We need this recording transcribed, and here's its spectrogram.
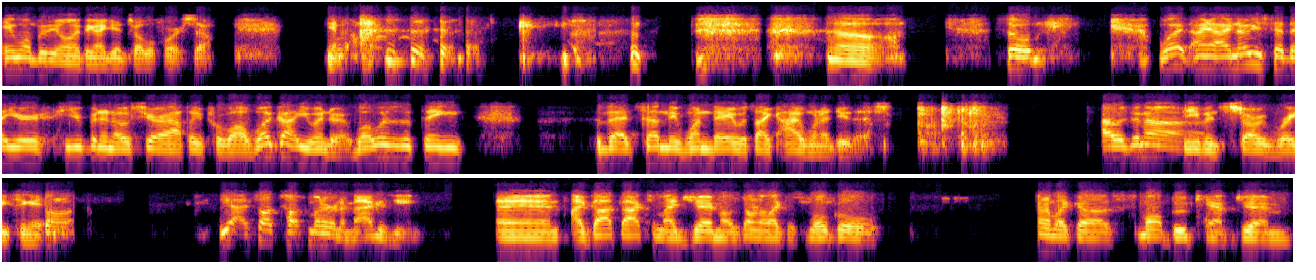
It won't be the only thing I get in trouble for. So, you know. oh, so what I, I know you said that you're you've been an OCR athlete for a while. What got you into it? What was the thing that suddenly one day was like, I want to do this? I was in a to even start racing it. Saw, yeah, I saw Tough Mudder in a magazine, and I got back to my gym. I was going to like this local, kind of like a small boot camp gym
